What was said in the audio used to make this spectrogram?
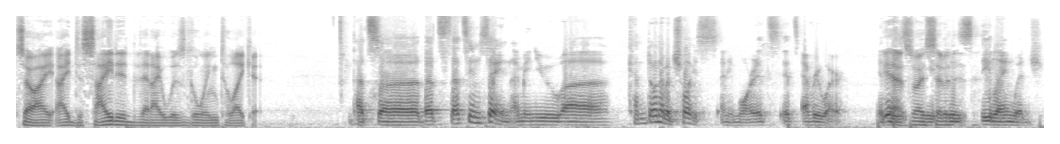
So I, I decided that I was going to like it. That's uh, that's that seems sane. I mean, you uh, of don't have a choice anymore. It's it's everywhere. It Yeah, so I the, said it it- is the language.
